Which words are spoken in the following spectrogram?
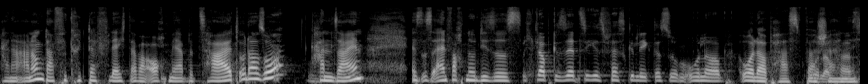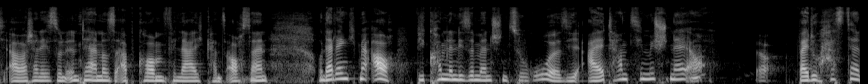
Keine Ahnung, dafür kriegt er vielleicht aber auch mehr bezahlt oder so. Kann sein. Es ist einfach nur dieses, Ich glaube, gesetzlich ist festgelegt, dass du im Urlaub. Urlaub hast wahrscheinlich. hast. Aber wahrscheinlich ist so ein internes Abkommen, vielleicht kann es auch sein. Und da denke ich mir auch, wie kommen denn diese Menschen zur Ruhe? Sie altern ziemlich schnell auch. Weil du hast ja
